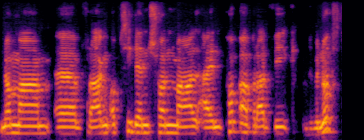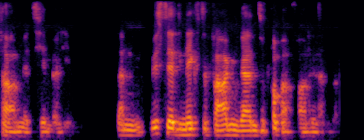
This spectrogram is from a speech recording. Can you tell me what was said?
nochmal äh, fragen, ob sie denn schon mal einen Pop-up-Radweg benutzt haben jetzt hier in Berlin. Dann wisst ihr, die nächsten Fragen werden zu Pop-up-Fahrrädern sein.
